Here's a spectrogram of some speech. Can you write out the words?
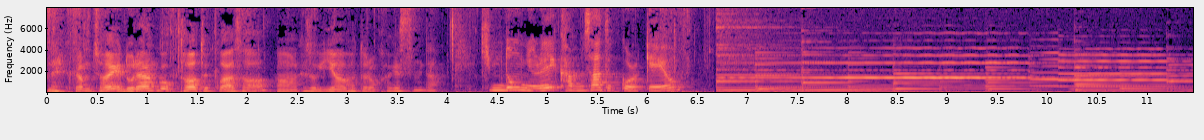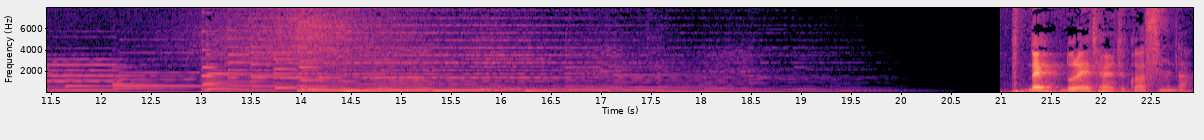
네, 그럼 저희 노래 한 곡 더 듣고 와서 어, 계속 이어가도록 하겠습니다. 김동률의 감사 듣고 올게요. 네, 노래 잘 듣고 왔습니다.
